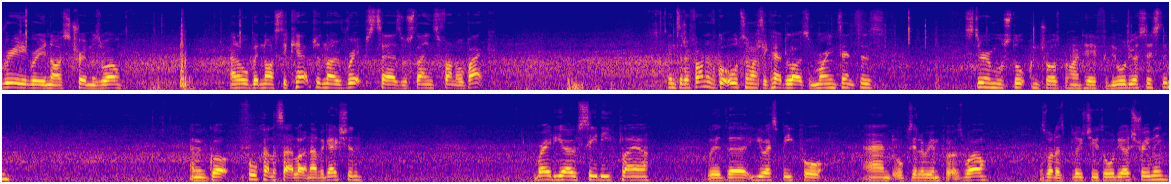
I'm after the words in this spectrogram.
Really, really nice trim as well. And all been nicely kept with no rips, tears or stains front or back. Into the front we've got automatic headlights and rain sensors. Steering wheel stalk controls behind here for the audio system. And we've got full colour satellite navigation. Radio, CD player with a USB port and auxiliary input as well. As well as Bluetooth audio streaming.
